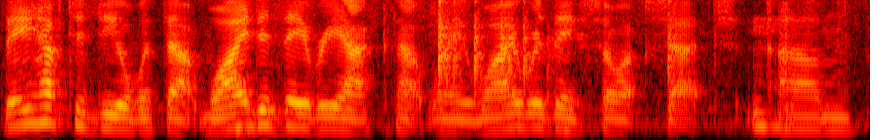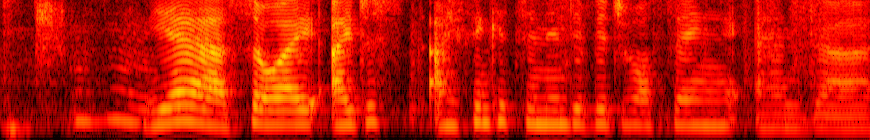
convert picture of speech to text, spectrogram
they have to deal with that. Why did they react that way? Why were they so upset? Um, Yeah, so I, I just I think it's an individual thing, and uh,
